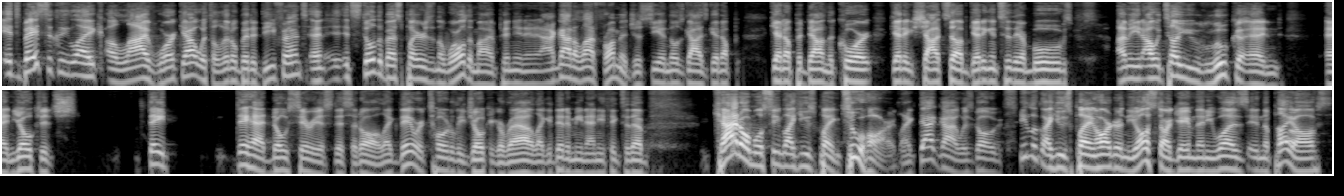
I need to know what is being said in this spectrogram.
it's basically like a live workout with a little bit of defense, and it's still the best players in the world, in my opinion. And I got a lot from it, just seeing those guys get up, get up and down the court, getting shots up, getting into their moves. I mean, I would tell you, Luka and and Jokic, they they had no seriousness at all. Like they were totally joking around. Like it didn't mean anything to them. KAT almost seemed like he was playing too hard. Like that guy was going, he looked like he was playing harder in the All Star game than he was in the playoffs.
